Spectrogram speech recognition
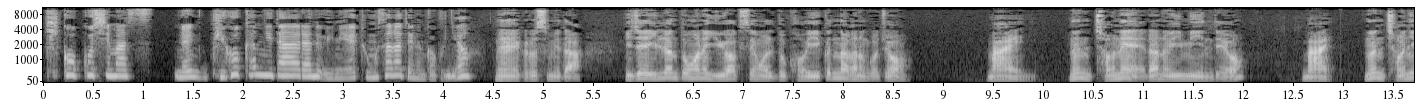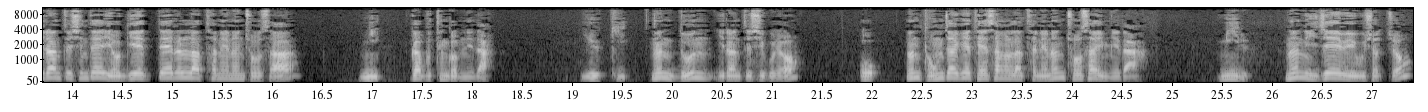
키코쿠 시마스는 귀국합니다라는 의미의 동사가 되는 거군요. 네, 그렇습니다. 이제 1년 동안의 유학 생활도 거의 끝나가는 거죠. 마에니는 전에라는 의미인데요. 마에는 전이란 뜻인데 여기에 때를 나타내는 조사 니가 붙은 겁니다. 유키는 눈이란 뜻이고요. 오는 동작의 대상을 나타내는 조사입니다. 미르 는 이제 외우셨죠?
